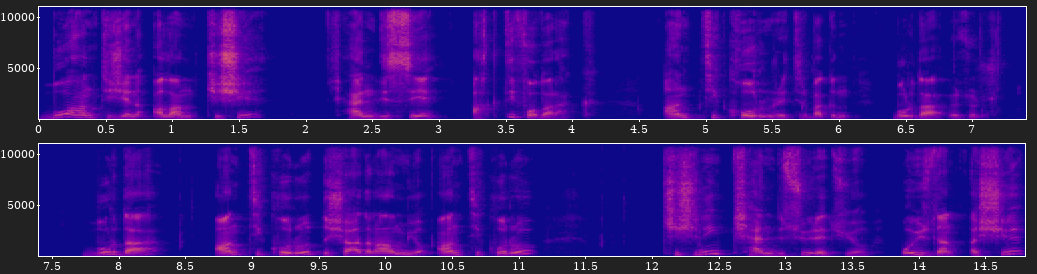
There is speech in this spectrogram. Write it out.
Bu antijeni alan kişi kendisi aktif olarak antikor üretir. Bakın burada özür. Burada antikoru dışarıdan almıyor. Antikoru kişinin kendisi üretiyor. O yüzden aşı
